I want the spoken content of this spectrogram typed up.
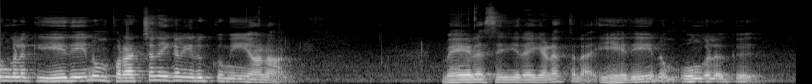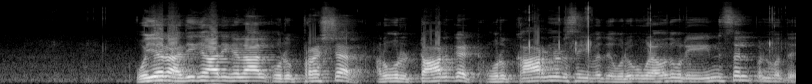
உங்களுக்கு ஏதேனும் பிரச்சனைகள் இருக்குமே ஆனால் வேலை செய்கிற இடத்துல ஏதேனும் உங்களுக்கு உயர் அதிகாரிகளால் ஒரு ப்ரெஷர் ஒரு டார்கெட் ஒரு கார்னர் செய்வது ஒரு உங்களை வந்து ஒரு இன்சல்ட் பண்ணுவது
